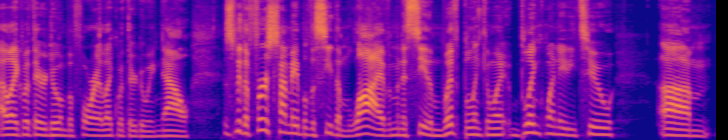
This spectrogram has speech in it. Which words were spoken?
I like what they were doing before. I like what they're doing now. This will be the first time I'm able to see them live. I'm going to see them with Blink Blink 182. Um,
